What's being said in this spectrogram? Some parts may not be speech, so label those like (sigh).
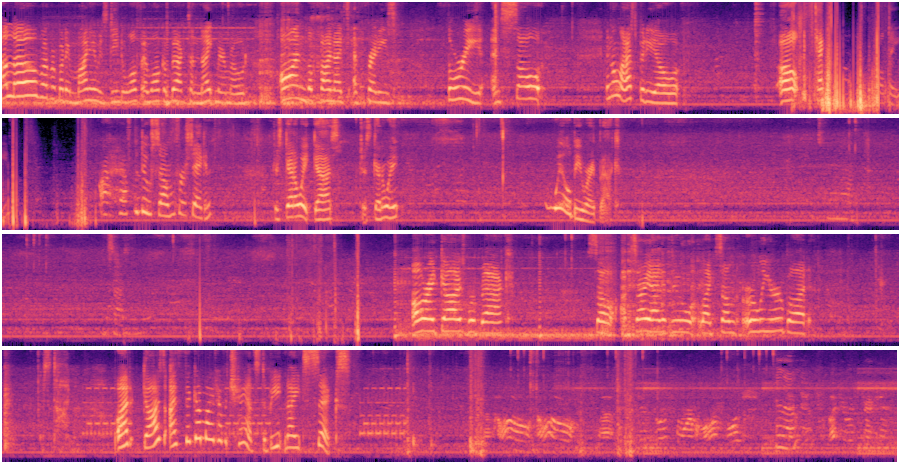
Hello, everybody. My name is Dean DeWolfe, and welcome back to Nightmare Mode on the Five Nights at Freddy's 3. And so, in the last video, oh, technical. I have to do something for a second. Just gotta wait, guys. Just gotta wait. We'll be right back. Alright guys, we're back. So, I'm sorry I had to do like some earlier, but this time. But guys, I think I might have a chance to beat night 6. Hello, hello. Uh, this is to inform all Hello. that due to budget restrictions,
